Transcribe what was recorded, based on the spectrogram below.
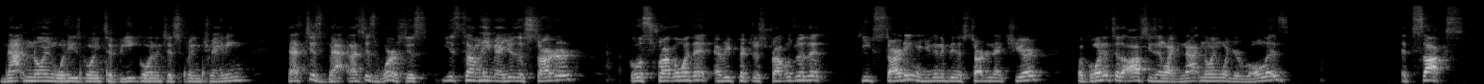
not knowing what he's going to be going into spring training, that's just bad. That's just worse. Just just tell him, hey man, you're the starter. Go struggle with it. Every pitcher struggles with it. Keep starting, and you're going to be the starter next year. But going into the offseason, like not knowing what your role is, it sucks.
